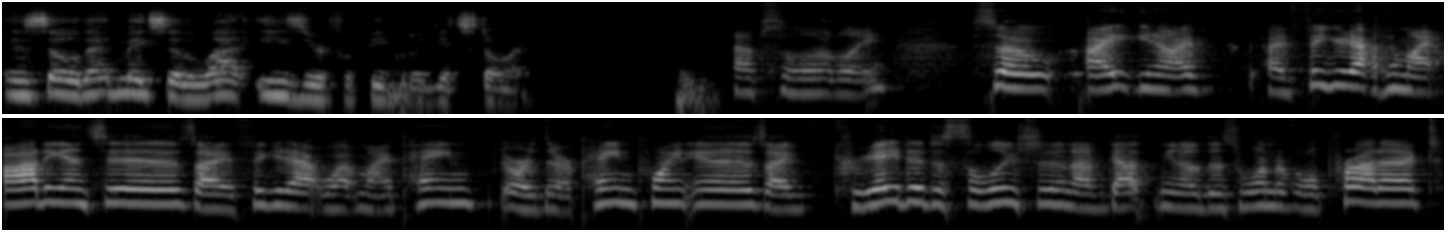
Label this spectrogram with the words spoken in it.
and so that makes it a lot easier for people to get started. Absolutely. So I, you know, I've I've figured out who my audience is. I figured out what my pain or their pain point is. I've created a solution. I've got you know this wonderful product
